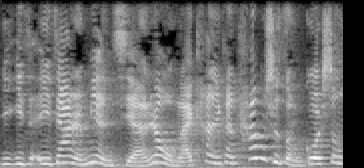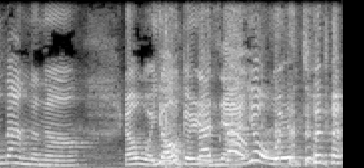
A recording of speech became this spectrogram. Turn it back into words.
一一一家人面前，让我们来看一看他们是怎么过圣诞的呢？然后我又跟人家又我对对，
